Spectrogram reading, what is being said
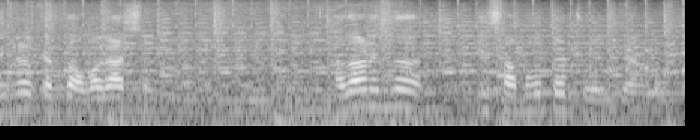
നിങ്ങൾക്ക് എന്താ അവകാശം? അതാണ് ഇന്ന് ഈ സമൂഹത്തോട് ചോദിക്കാനുള്ളത്.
